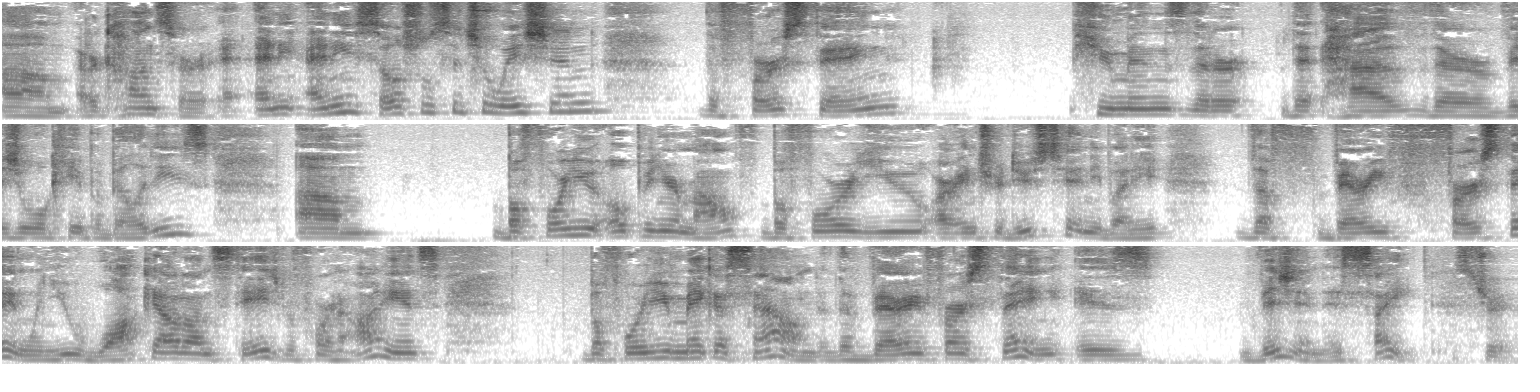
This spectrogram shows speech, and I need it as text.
um, at a concert, a- any any social situation, the first thing humans that are that have their visual capabilities um, before you open your mouth before you are introduced to anybody the f- very first thing when you walk out on stage before an audience before you make a sound the very first thing is vision is sight. It's true.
